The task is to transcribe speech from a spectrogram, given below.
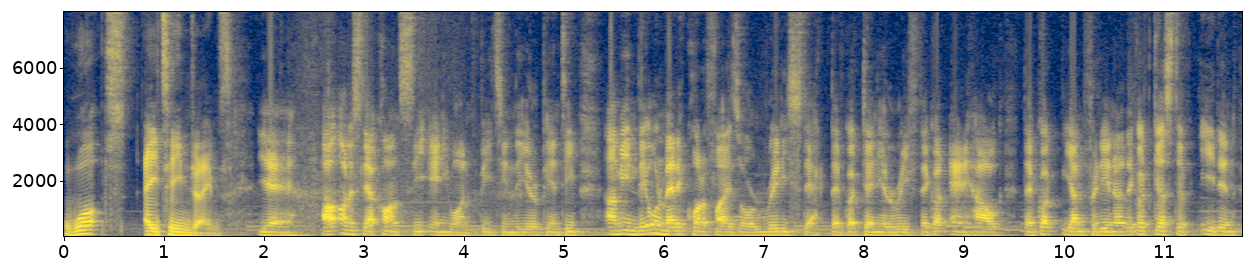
what a team, James. Yeah, honestly, I can't see anyone beating the European team. I mean, the automatic qualifiers are already stacked. They've got Daniel Ryf, they've got Anne Haug, they've got Jan Frodeno, they've got Gustav Iden,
